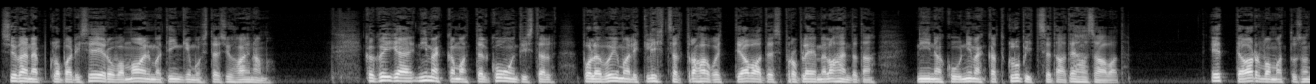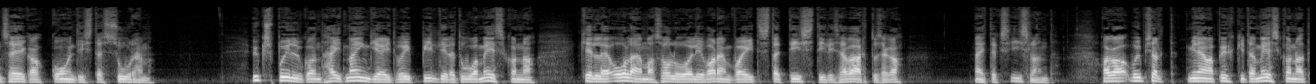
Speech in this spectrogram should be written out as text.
süveneb globaliseeruva maailma tingimustes üha enam ka kõige nimekamatel koondistel pole võimalik lihtsalt rahakotti avades probleeme lahendada, nii nagu nimekad klubid seda teha saavad. ettearvamatus on seega koondistes suurem. üks põlvkond häid mängijaid võib pildile tuua meeskonna, kelle olemasolu oli varem vaid statistilise väärtusega, näiteks Island. aga võib sealt minema pühkida meeskonnad,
